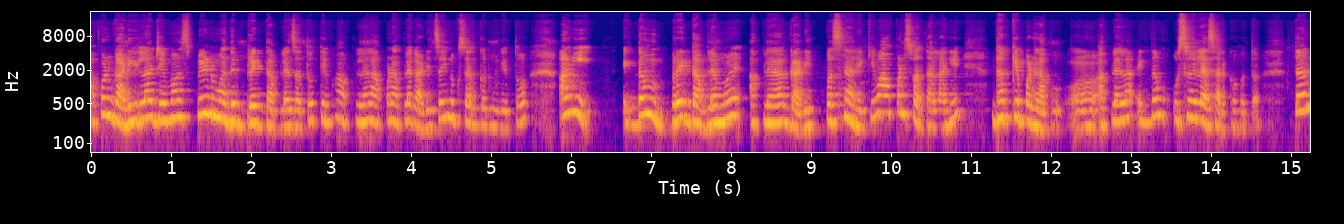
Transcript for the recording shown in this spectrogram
आपण गाडीला जेव्हा स्पीडमध्ये ब्रेक दाबल्या जातो तेव्हा आपल्याला आपण आपल्या गाडीचंही नुकसान करून घेतो. आणि एकदम ब्रेक दाबल्यामुळे आपल्या गाडीत बसणारे किंवा आपण स्वतःलाही धक्के पण लागू आपल्याला एकदम उसळल्यासारखं होतं. तर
